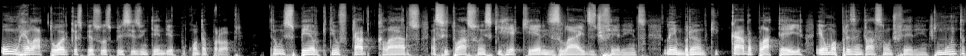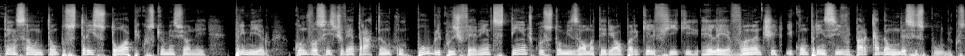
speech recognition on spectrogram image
ou um relatório que as pessoas precisam entender por conta própria. Então, espero que tenham ficado claros as situações que requerem slides diferentes. Lembrando que cada plateia é uma apresentação diferente. Muita atenção, então, para os três tópicos que eu mencionei. Primeiro, quando você estiver tratando com públicos diferentes, tente customizar o material para que ele fique relevante e compreensível para cada um desses públicos.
